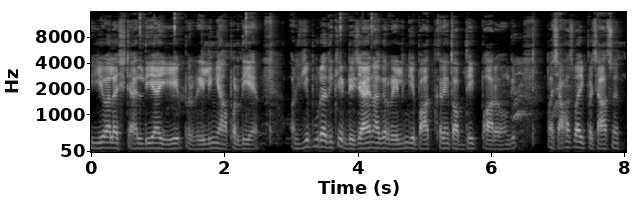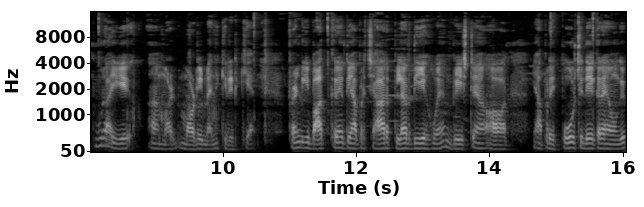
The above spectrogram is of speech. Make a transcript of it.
ये वाला स्टाइल दिया है, ये रेलिंग यहाँ पर दिया है। और ये पूरा देखिए डिज़ाइन अगर रेलिंग की बात करें तो आप देख पा रहे होंगे, पचास बाई पचास में पूरा ये मॉडल मैंने क्रिएट किया है। फ्रंट की बात करें तो यहाँ पर चार पिलर दिए हुए हैं, बेस्ट हैं और यहाँ पर एक पोर्च देख रहे होंगे।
